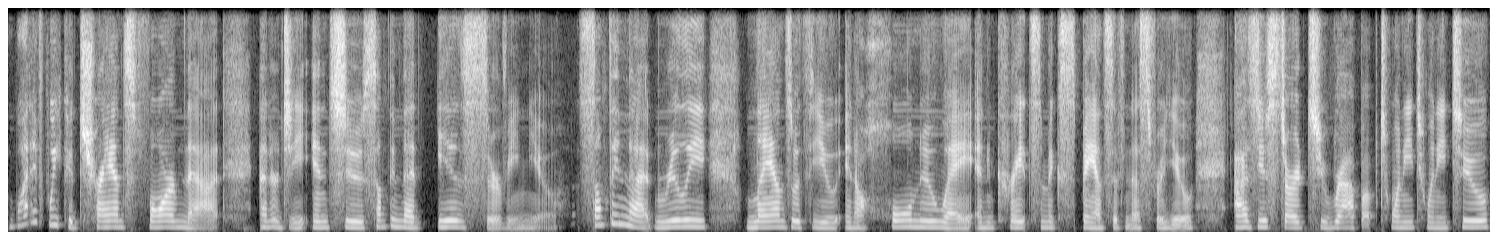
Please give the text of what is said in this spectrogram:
what if we could transform that energy into something that is serving you? Something that really lands with you in a whole new way and creates some expansiveness for you as you start to wrap up 2022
